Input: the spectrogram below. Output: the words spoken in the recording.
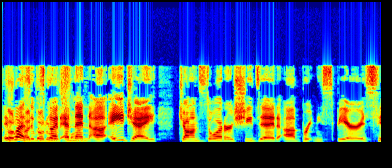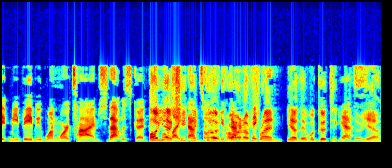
It thought- was. It was good. it was and fun. then uh, AJ, John's daughter, she did uh, Britney Spears, "Hit Me, Baby, One More Time." So that was good. Oh yeah, she did good. Her and her pick, friend. Yeah, they were good together. Yes. Yeah.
